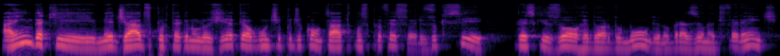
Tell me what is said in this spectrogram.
ainda que mediados por tecnologia, ter algum tipo de contato com os professores. O que se pesquisou ao redor do mundo, e no Brasil não é diferente,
